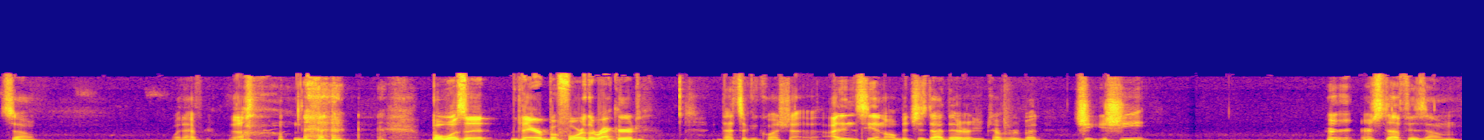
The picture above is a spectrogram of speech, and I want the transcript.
So, whatever. But was it there before the record? That's a good question. I didn't see an All Bitches Died There or cover, but she she her her stuff is um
